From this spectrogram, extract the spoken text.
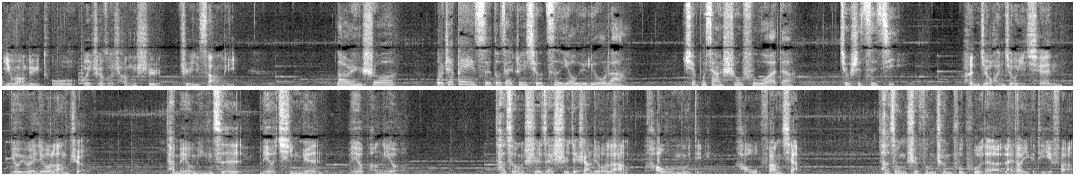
遗忘旅途为这座城市致以葬礼。老人说：“我这辈子都在追求自由与流浪，却不想束缚我的，就是自己。”很久很久以前，有一位流浪者，他没有名字，没有亲人，没有朋友，他总是在世界上流浪，毫无目的，毫无方向。他总是风尘仆仆地来到一个地方，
